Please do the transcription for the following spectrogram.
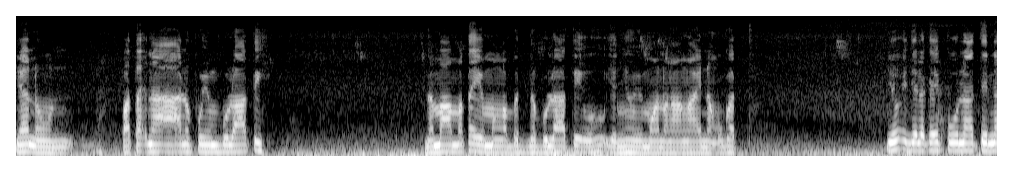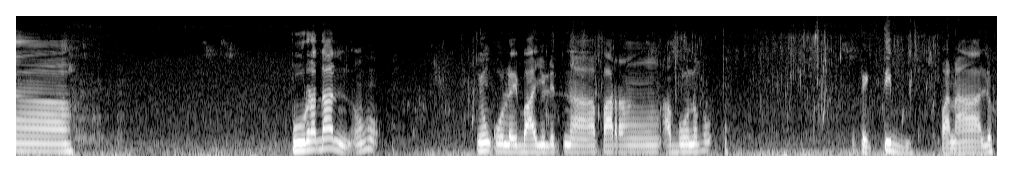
yan o patay na ano po yung bulati namamatay yung mga bad na bulati oh yan yung mga nangangain ng ugat yung inilagay po natin na puradan oh yung kulay violet na parang abono po. Effective panalo.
